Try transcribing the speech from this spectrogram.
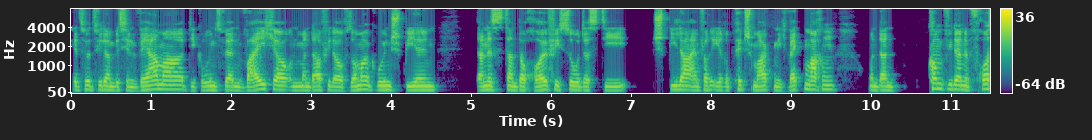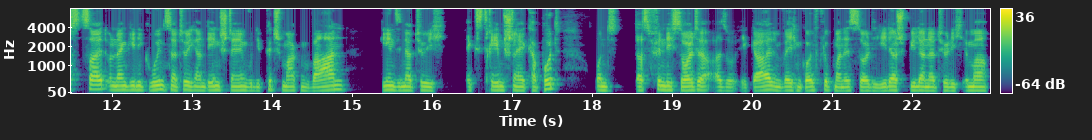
jetzt wird es wieder ein bisschen wärmer, die Grüns werden weicher und man darf wieder auf Sommergrün spielen, dann ist es dann doch häufig so, dass die Spieler einfach ihre Pitchmarken nicht wegmachen und dann kommt wieder eine Frostzeit und dann gehen die Grüns natürlich an den Stellen, wo die Pitchmarken waren, gehen sie natürlich extrem schnell kaputt. Und das finde ich sollte, also egal in welchem Golfclub man ist, sollte jeder Spieler natürlich immer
